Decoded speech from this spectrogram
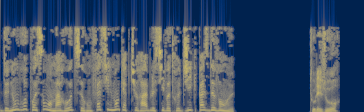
De nombreux poissons en maraude seront facilement capturables si votre jig passe devant eux. Tous les jours,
